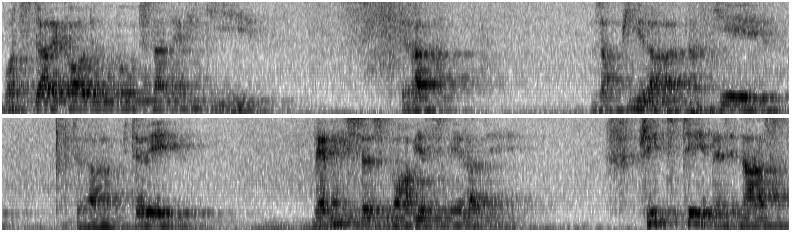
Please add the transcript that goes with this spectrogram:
moc daleko do budoucna nevidí, která zapírá naději, která, který neví se s mnoha věcmi rady. Přijď ty mezi nás,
